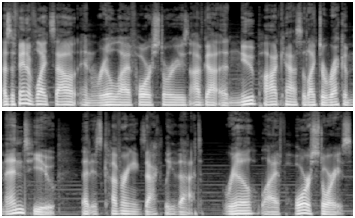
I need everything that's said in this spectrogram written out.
as a fan of lights out and real life horror stories i've got a new podcast i'd like to recommend to you that is covering exactly that real life horror stories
